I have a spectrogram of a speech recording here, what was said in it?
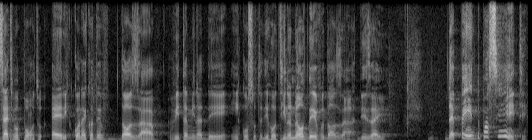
Sétimo ponto. Eric, quando é que eu devo dosar vitamina D em consulta de rotina? Não devo dosar. Diz aí. Depende do paciente.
